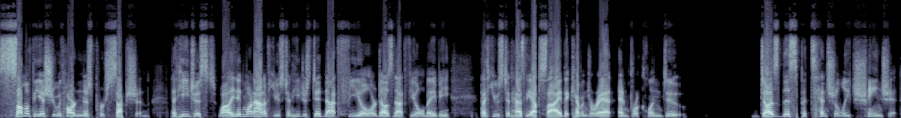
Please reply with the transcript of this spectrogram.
some of the issue with Harden is perception. That he just, while he didn't want out of Houston, he just did not feel, or does not feel maybe, that Houston has the upside that Kevin Durant and Brooklyn do. Does this potentially change it?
